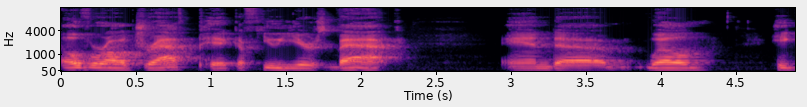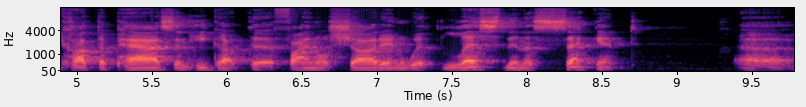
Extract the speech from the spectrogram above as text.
overall draft pick a few years back. And um, well, he caught the pass and he got the final shot in with less than a second, uh,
